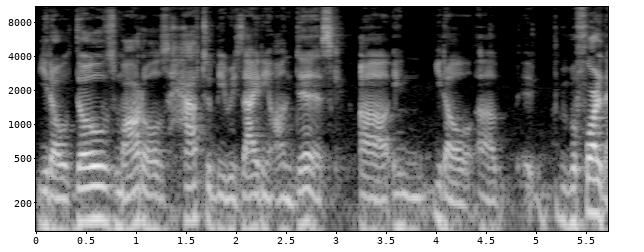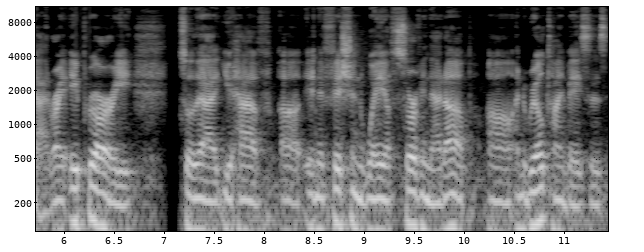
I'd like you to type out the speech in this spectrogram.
you know those models have to be residing on disk uh, in you know uh, before that right a priori so that you have uh, an efficient way of serving that up uh, on a real-time basis.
